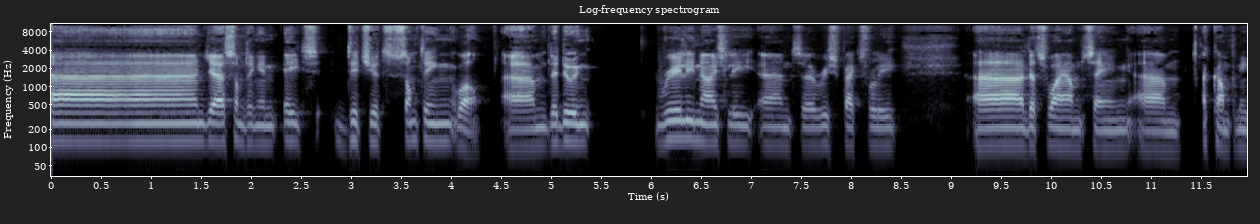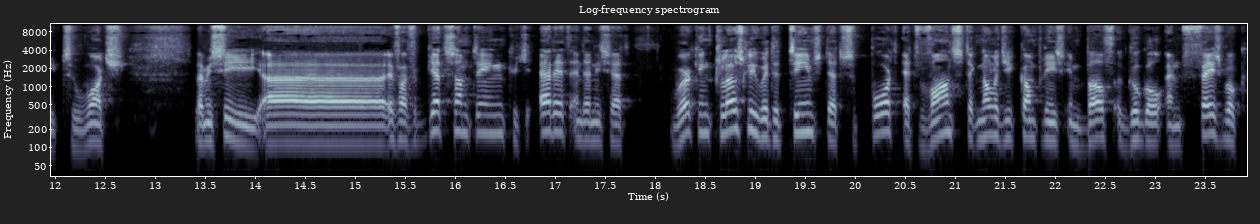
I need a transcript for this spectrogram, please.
And yeah, something in eight digits, something, well, um, they're doing really nicely and uh, respectfully. Uh, that's why I'm saying um, a company to watch. Let me see. Uh, if I forget something, could you edit? And then he said, working closely with the teams that support advanced technology companies in both Google and Facebook.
